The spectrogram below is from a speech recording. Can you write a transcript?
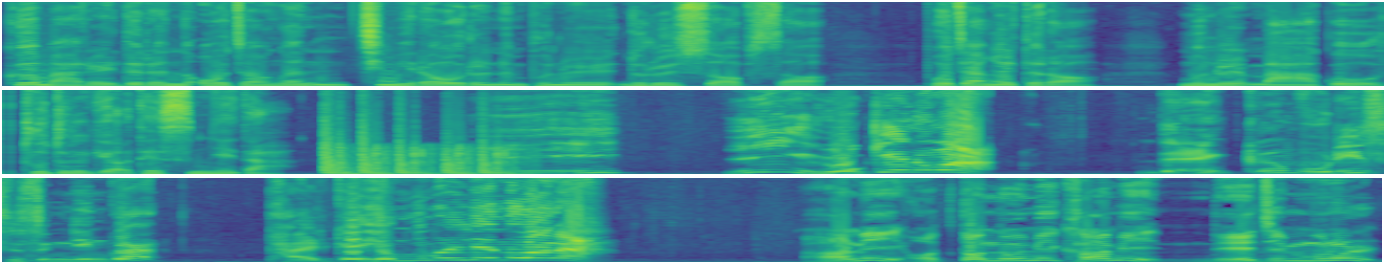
그 말을 들은 오정은 치밀어 오르는 분을 누를 수 없어 보장을 들어 문을 마구 두들겨 댔습니다. 이, 이 요괴놈아! 냉큼 우리 스승님과 발개 형님을 내놓아라! 아니, 어떤 놈이 감히 내 집 문을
